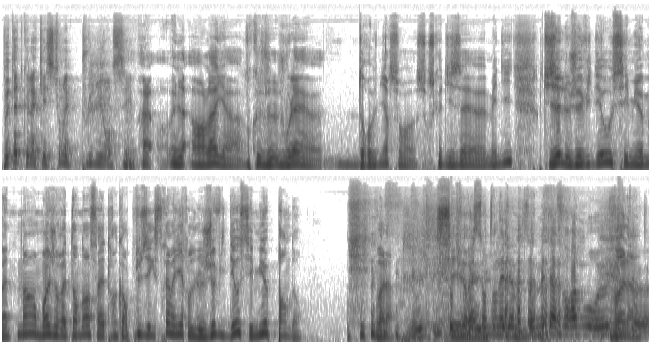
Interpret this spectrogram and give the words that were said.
peut-être que la question est plus nuancée. Alors là, alors là, il y a. Donc je, je voulais euh, de revenir sur, sur ce que disait euh, Mehdi. Tu disais le jeu vidéo c'est mieux maintenant. Moi j'aurais tendance à être encore plus extrême à dire le jeu vidéo c'est mieux pendant. voilà. Oui. C'est, Tu euh, restes sur ton métaphore amoureuse. donc, Voilà. euh,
